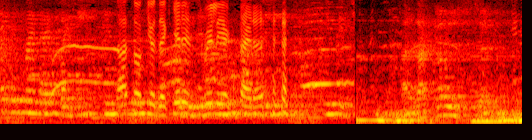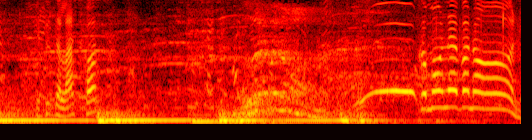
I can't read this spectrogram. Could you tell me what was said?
I live my life by these principles. That's so cute. The kid is really excited. You And that goes to is this the last part? Lebanon. Ooh, come on, Lebanon!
